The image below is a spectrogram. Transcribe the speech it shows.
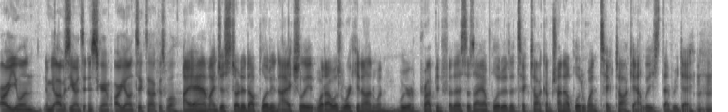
are you on? I mean, obviously you're on Instagram. Are you on TikTok as well? I am. I just started uploading. I actually, what I was working on when we were prepping for this is I uploaded a TikTok. I'm trying to upload one TikTok at least every day. Mm-hmm.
